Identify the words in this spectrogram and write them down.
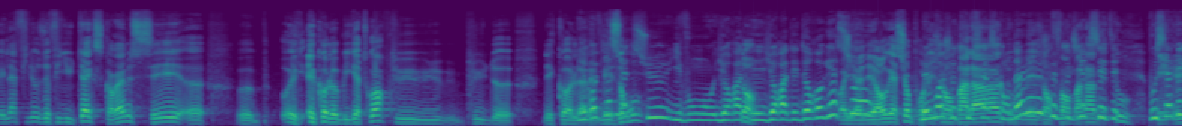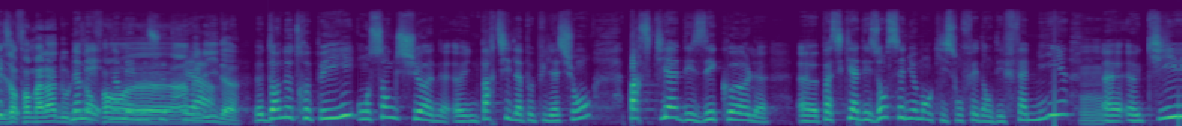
mais la philosophie du texte, quand même, c'est euh, euh, école obligatoire, plus, plus d'école à la maison. Ils vont, il y aura Non. des, il y aura des dérogations. Il y a des dérogations pour Mais les moi, gens je malades ou les enfants malades et tout. vous Et savez les que- enfants malades ou Non, les mais- enfants invalides. Dans notre pays, on sanctionne une partie de la population parce qu'il y a des écoles, euh, parce qu'il y a des enseignements qui sont faits dans des familles Mhm. euh, euh, qui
